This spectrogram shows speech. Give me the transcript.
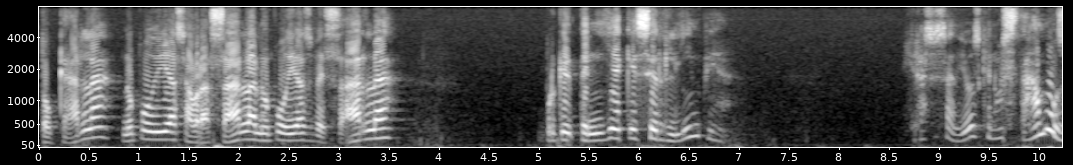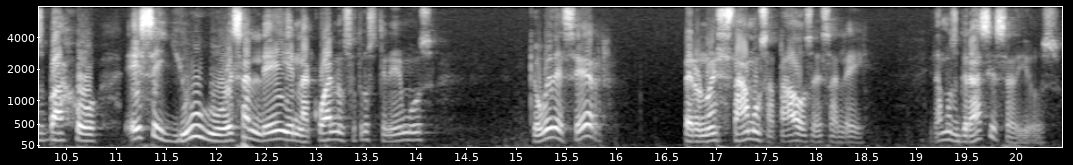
tocarla, no podías abrazarla, no podías besarla, porque tenía que ser limpia. Y gracias a Dios que no estamos bajo ese yugo, esa ley en la cual nosotros tenemos que obedecer, pero no estamos atados a esa ley. Damos gracias a Dios.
